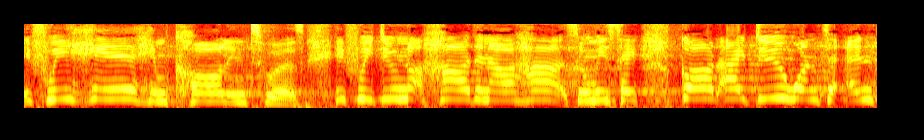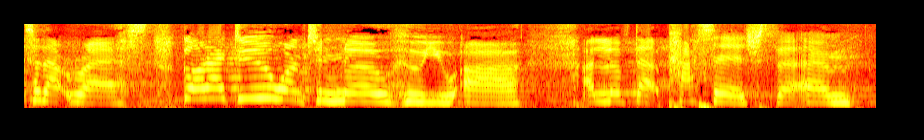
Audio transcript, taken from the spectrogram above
if we hear Him calling to us, if we do not harden our hearts and we say, God, I do want to enter that rest. God, I do want to know who you are. I love that passage that. Um,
